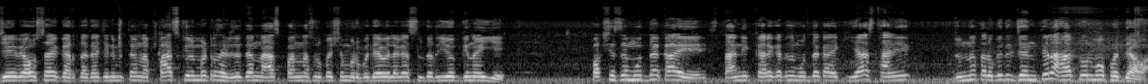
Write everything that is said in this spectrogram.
जे व्यवसाय करतात त्याच्या निमित्तानं पाच किलोमीटरसाठी जर त्यांना आज पन्नास रुपये शंभर रुपये द्यावे लागत असेल तर ते योग्य नाहीये. पक्षाचा मुद्दा काय आहे? स्थानिक कार्यकर्त्यांचा मुद्दा काय आहे? की ह्या स्थानिक जुन्नर तालुक्यातील जनतेला हा टोल मोफत द्यावा.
